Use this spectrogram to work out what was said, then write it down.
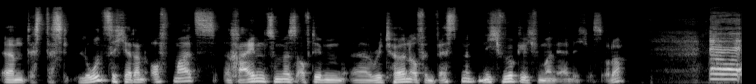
Ähm, das, das lohnt sich ja dann oftmals rein, zumindest auf dem äh, Return of Investment, nicht wirklich, wenn man ehrlich ist, oder? Äh,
